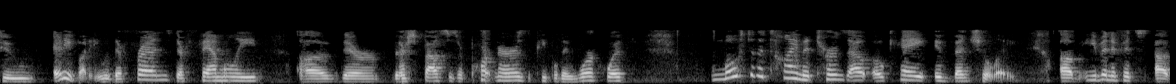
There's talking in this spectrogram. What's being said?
to anybody, with their friends, their family, uh, their their spouses or partners, the people they work with, most of the time it turns out okay eventually. Um, even if it's a,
